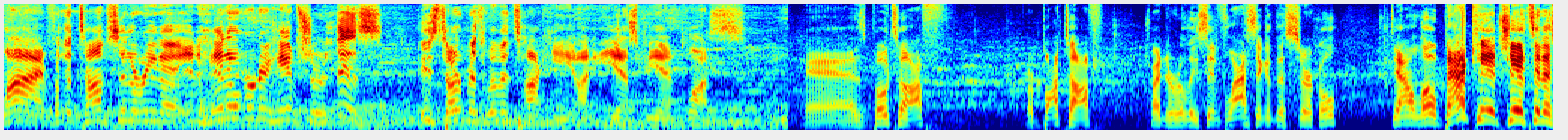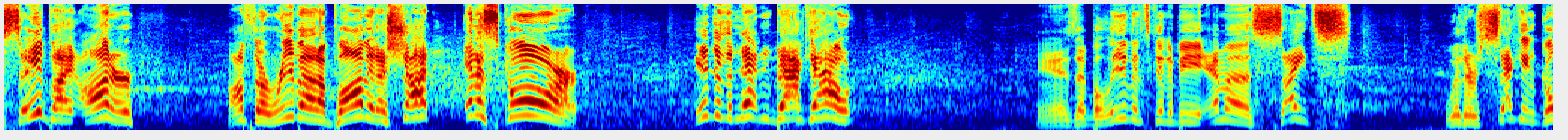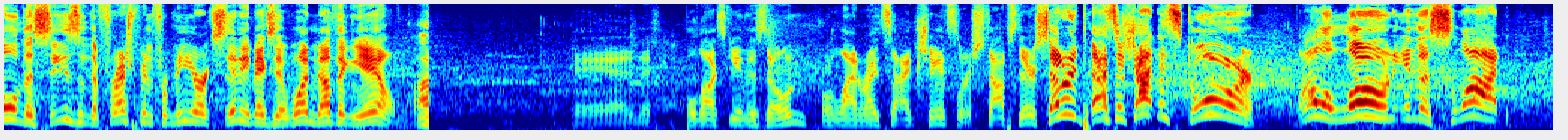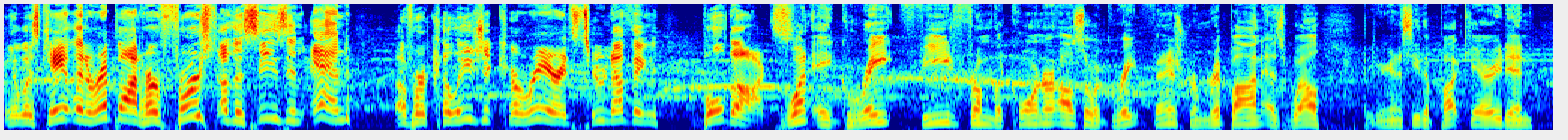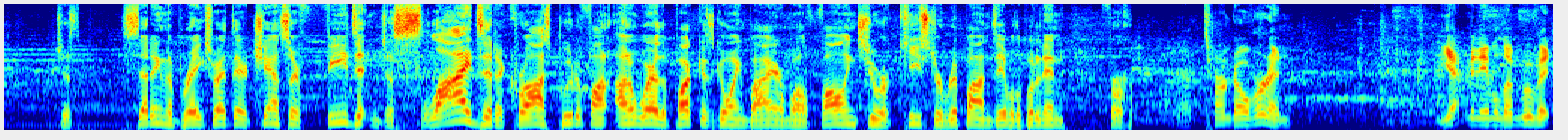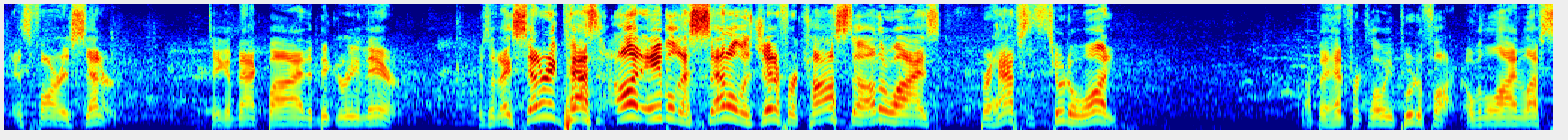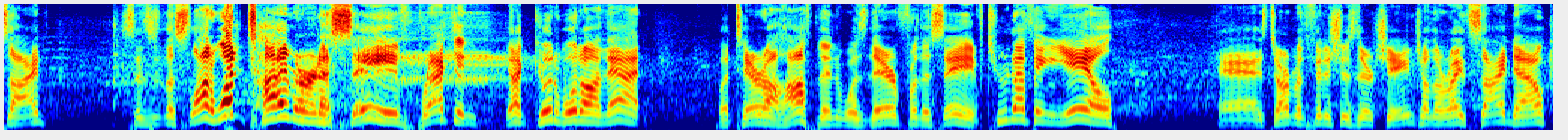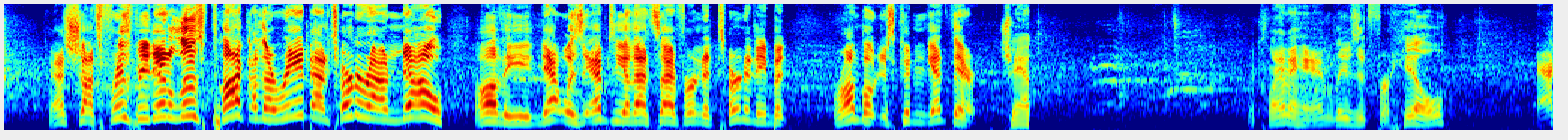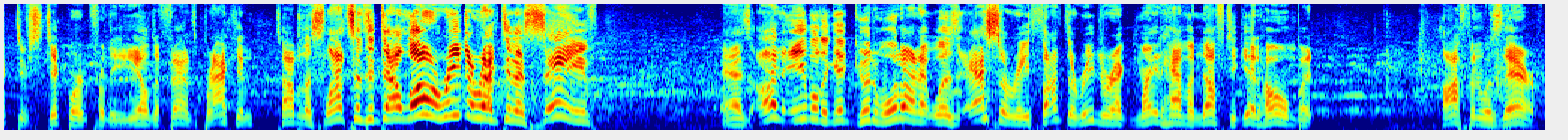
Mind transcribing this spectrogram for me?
Live from the Thompson Arena in Hanover, New Hampshire, this is Dartmouth Women's Hockey on ESPN Plus. As Botov, or Botov, tried to release it. Vlasic at the circle. Down low. Backhand chance and a save by Honor. Off the rebound, a bomb and a shot and a score. Into the net and back out. As I believe it's going to be Emma Seitz with her second goal of the season. The freshman from New York City makes it 1 0 Yale. And Bulldogs gain the zone. On line right side. Chancellor stops there. Centering pass, a shot and a score. All alone in the slot. It was Caitlin Rippon, her first of the season and of her collegiate career. It's 2 0 Bulldogs. What a great feed from the corner. Also, a great finish from Rippon as well. But you're going to see the puck carried in, just setting the brakes right there. Chancellor feeds it and just slides it across. Pudafon unaware the puck is going by her. And while falling to her keister, Rippon's able to put it in for her. Uh, turned over and yet been able to move it as far as center. Taken back by the big green there. There's a nice centering pass, unable to settle with Jennifer Costa. Otherwise, perhaps it's two to one. Up ahead for Chloe Pudafont. Over the line, left side. Sends it to the slot. One timer and a save. Bracken got good wood on that. But Tara Hoffman was there for the save. 2 0 Yale as Dartmouth finishes their change on the right side now. That shot's frisbeed in, a loose puck on the rebound, turnaround, no. Oh, the net was empty on that side for an eternity, but Rombo just couldn't get there. Chance. McClanahan leaves it for Hill. Active stick work for the Yale defense. Bracken, top of the slot, sends it down low, redirected a save. As unable to get good wood on it was Essery. Thought the redirect might have enough to get home, but Hoffman was there.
